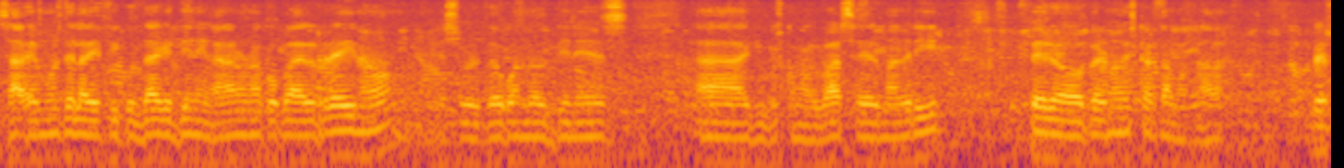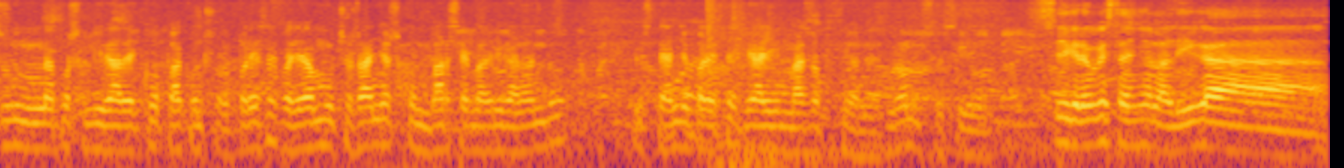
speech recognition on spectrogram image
sabemos de la dificultad que tiene ganar una Copa del Rey, ¿no? Eh, sobre todo cuando tienes uh, equipos como el Barça y el Madrid, pero, pero no descartamos nada ves una posibilidad de copa con sorpresas, pues llevan muchos años con Barça y Madrid ganando, este año parece que hay más opciones, ¿no? no sé si... Sí, creo que este año la liga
